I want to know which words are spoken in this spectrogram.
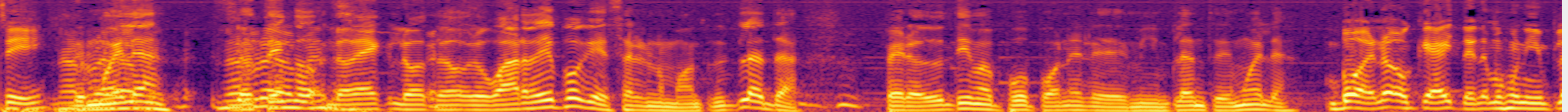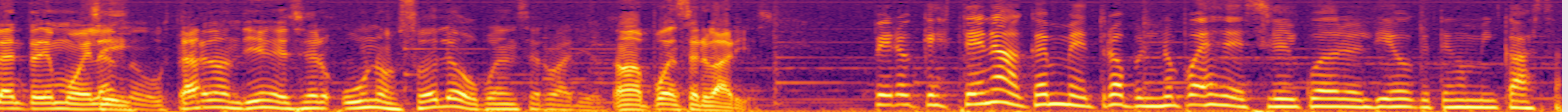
Sí. Una de rueda- muela. una Lo, rueda tengo, pensada. lo, de- lo- lo- lo guardé porque salen un montón de plata. Pero de última puedo ponerle mi implante de muela. Bueno, ok, tenemos un implante de muela, Sí. me gusta. Perdón, ¿tiene que ser uno solo o pueden ser varios? No, pueden ser varios. Pero que estén acá en Metrópolis, no puedes decir el cuadro del Diego que tengo en mi casa.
